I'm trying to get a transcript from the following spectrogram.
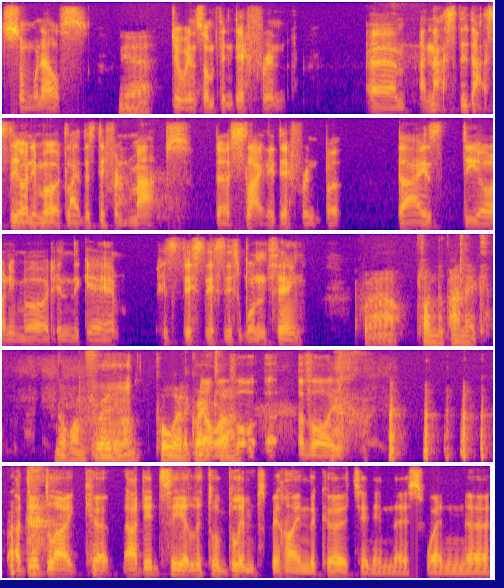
someone else Yeah. doing something different. Um, and that's the that's the only mode. Like there's different maps that are slightly different, but that is the only mode in the game. It's this this this one thing. Wow. Plunder Panic. Not one for Mm. anyone. Paul had a great no, time. avo- uh, avoid. I did like. Uh, I did see a little glimpse behind the curtain in this when uh,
